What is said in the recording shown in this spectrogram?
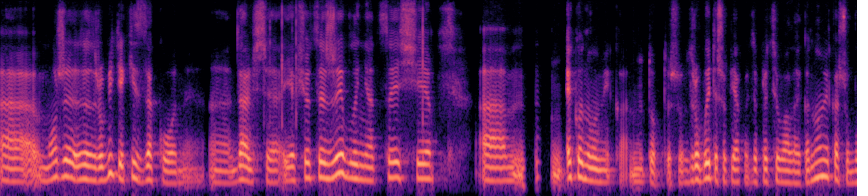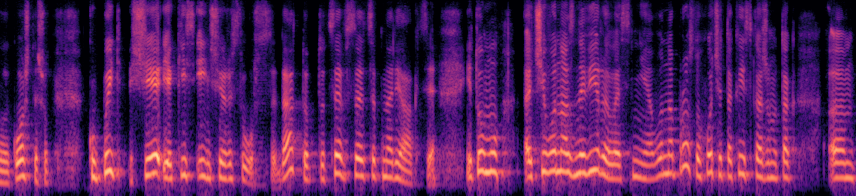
е, Може зробити якісь закони. Далі, якщо це живлення, це ще економіка. Ну, тобто, щоб зробити, щоб якось запрацювала економіка, щоб були кошти, щоб купити ще якісь інші ресурси. Да? Тобто це все цепна реакція. І тому, е, чи вона зневірилась? Ні, вона просто хоче такий, скажімо так, ем,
